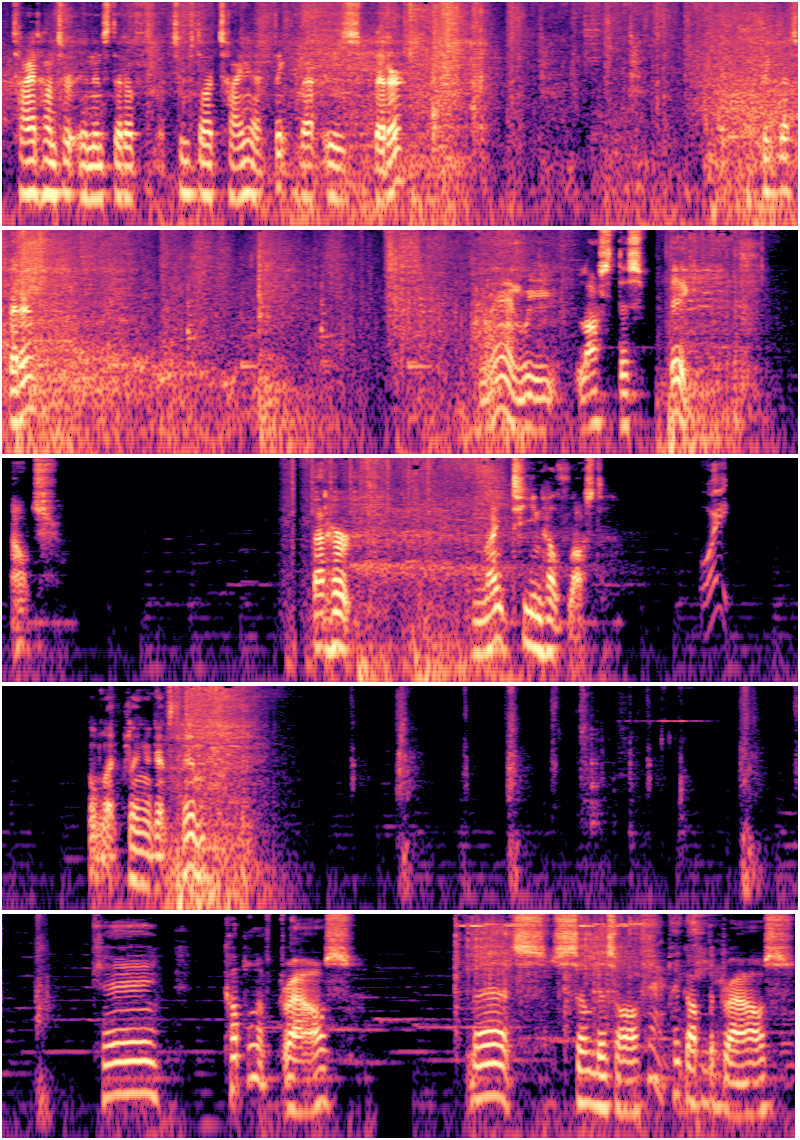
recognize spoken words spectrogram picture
Tidehunter in instead of 2-star Tiny. I think that is better. I think that's better. Man, we lost this big. Ouch. That hurt. 19 health lost. Don't like playing against him. Okay, couple of drows. Let's sell this off. Pick up the drows.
